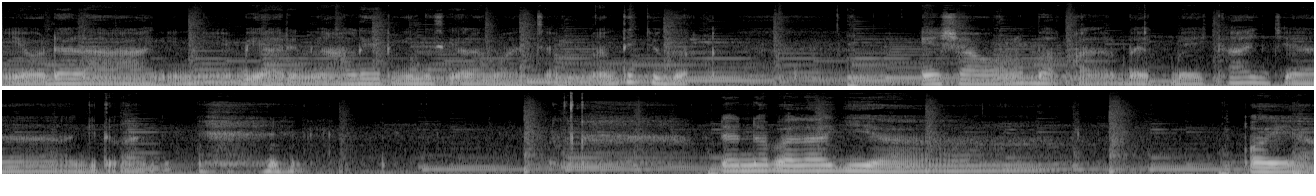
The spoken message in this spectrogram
ya udahlah gini biarin ngalir gini segala macam. Nanti juga insya Allah bakal baik-baik aja gitu kan. Dan apalagi ya? Oh ya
